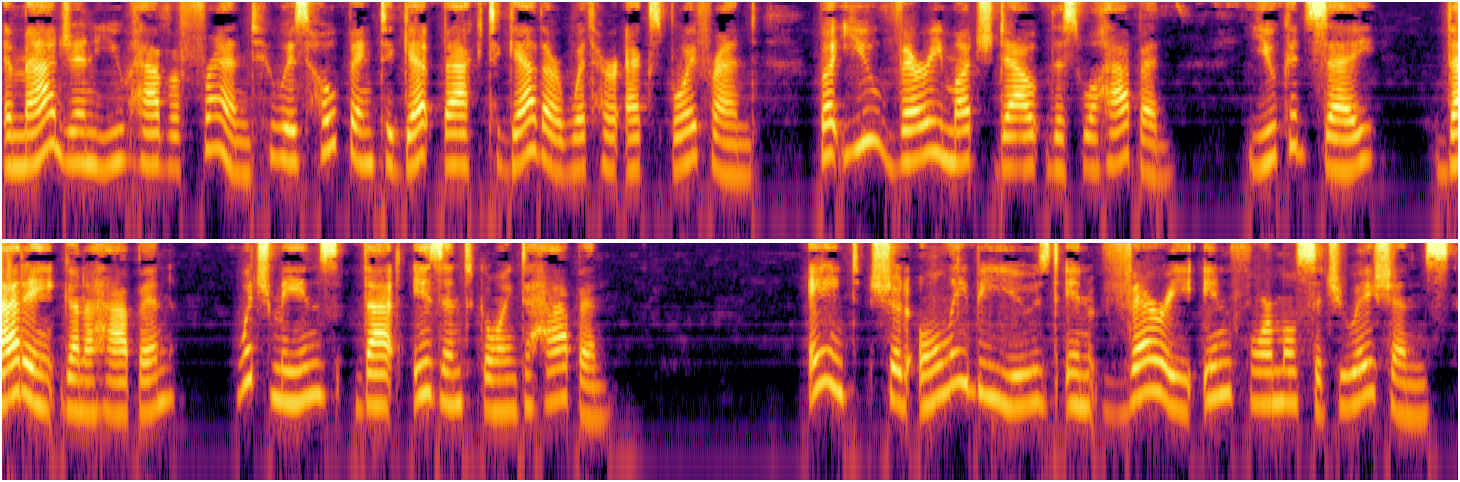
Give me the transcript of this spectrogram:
Imagine you have a friend who is hoping to get back together with her ex-boyfriend, but you very much doubt this will happen. You could say, that ain't gonna happen, which means that isn't going to happen. Ain't should only be used in very informal situations,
